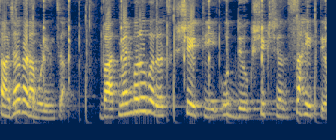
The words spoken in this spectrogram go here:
ताज्या घडामोडींचा. बातम्यांबरोबरच शेती उद्योग शिक्षण साहित्य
